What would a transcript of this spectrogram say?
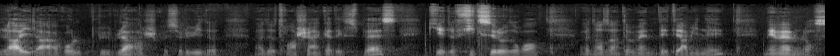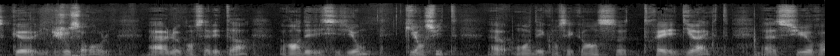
Là, il a un rôle plus large que celui de, de trancher un cas d'espèce, qui est de fixer le droit dans un domaine déterminé, mais même lorsqu'il joue ce rôle, le Conseil d'État rend des décisions qui ensuite ont des conséquences très directes sur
